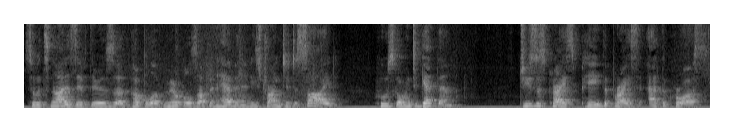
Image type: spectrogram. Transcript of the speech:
So it's not as if there's a couple of miracles up in heaven and he's trying to decide who's going to get them. Jesus Christ paid the price at the cross.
